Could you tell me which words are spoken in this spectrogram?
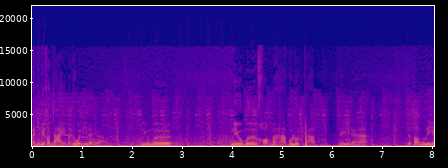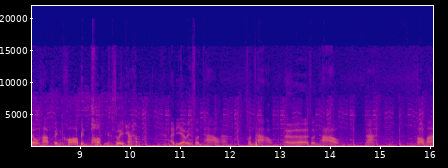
อันนี้ไม่เข้าใจมาดูอันนี้เลยดีกว่านิ้วมือ นิ้วมือของมหาบุรุษครับ นี่นะฮะจะต้องเลียวครับ เป็นข้อเป็นป้องอย่างสวยงามอันนี้เป็นส้นเท้าฮะส้นเท้า เออ ส้นเท้านะ ต่อมา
